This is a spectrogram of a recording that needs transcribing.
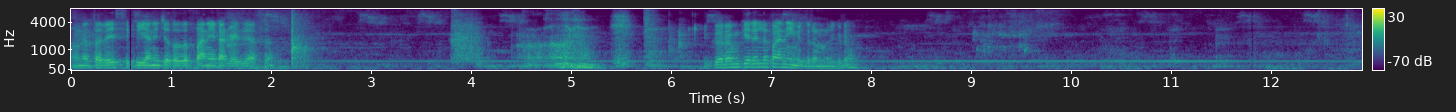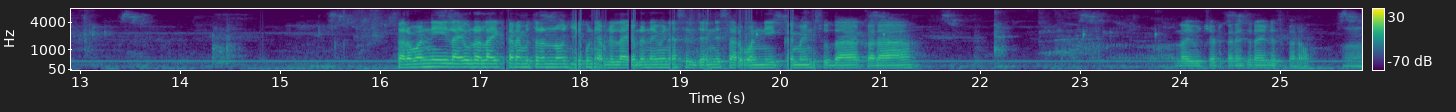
आणि आता रेसिपी आणि याच्यात आता पाणी टाकायचं आहे असं. गरम केलेलं पाणी मित्रांनो इकडं. सर्वांनी लाईव्हला लाईक करा मित्रांनो. जे कोणी आपल्या लाईव्हला नवीन असेल त्यांनी सर्वांनी कमेंट सुद्धा करा. लाईव्ह चॅट करायचं राहीलच करावं.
